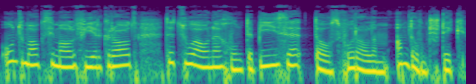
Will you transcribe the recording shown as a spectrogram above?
und maximal 4 Grad. Dazu kommt der Beise, das vor allem am Donnerstag.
